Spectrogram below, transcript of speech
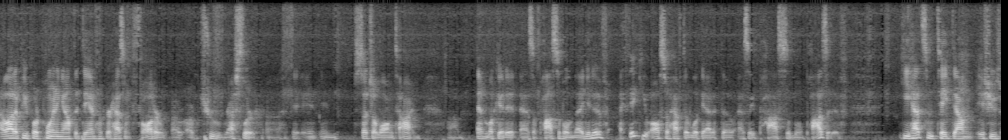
a, lot of people are pointing out that Dan Hooker hasn't fought a, a, a true wrestler uh, in, in, such a long time. Um, and look at it as a possible negative. I think you also have to look at it though as a possible positive he had some takedown issues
